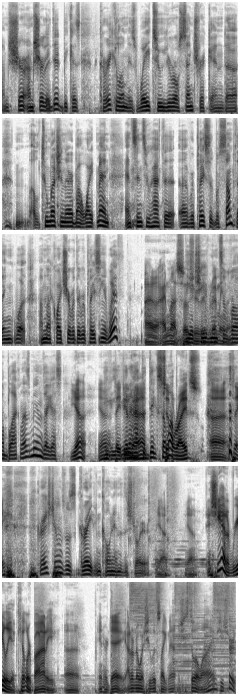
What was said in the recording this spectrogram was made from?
I'm sure. I'm sure they did because the curriculum is way too Eurocentric and uh, too much in there about white men. And since you have to uh, replace it with something, what I'm not quite sure what they're replacing it with. I, I'm not so the sure. I achievements of uh, black lesbians, I guess. yeah, yeah, you- they do gonna that. have to dig some Civil up. rights. Uh, they, Grace Jones was great in Conan the Destroyer. yeah, yeah, and she had a really a killer body uh, in her day. I don't know what she looks like now. Is she still alive? She sure.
